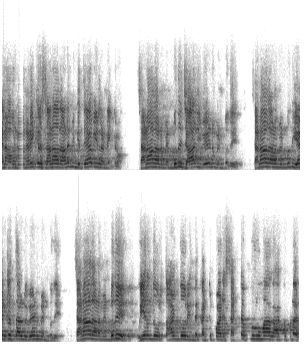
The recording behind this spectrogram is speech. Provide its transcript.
ஏன்னா அவர்கள் நினைக்கிற சனாதானம் இங்க தேவையில்லை நினைக்கிறோம். சனாதானம் என்பது ஜாதி வேணும் என்பது. சனாதானம் என்பது ஏற்றத்தாழ்வு வேணும் என்பது. சனாதானம் என்பது உயர்ந்தோர் தாழ்ந்தோர் இந்த கட்டுப்பாடு சட்டப்பூர்வமாக ஆக்கப்பட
